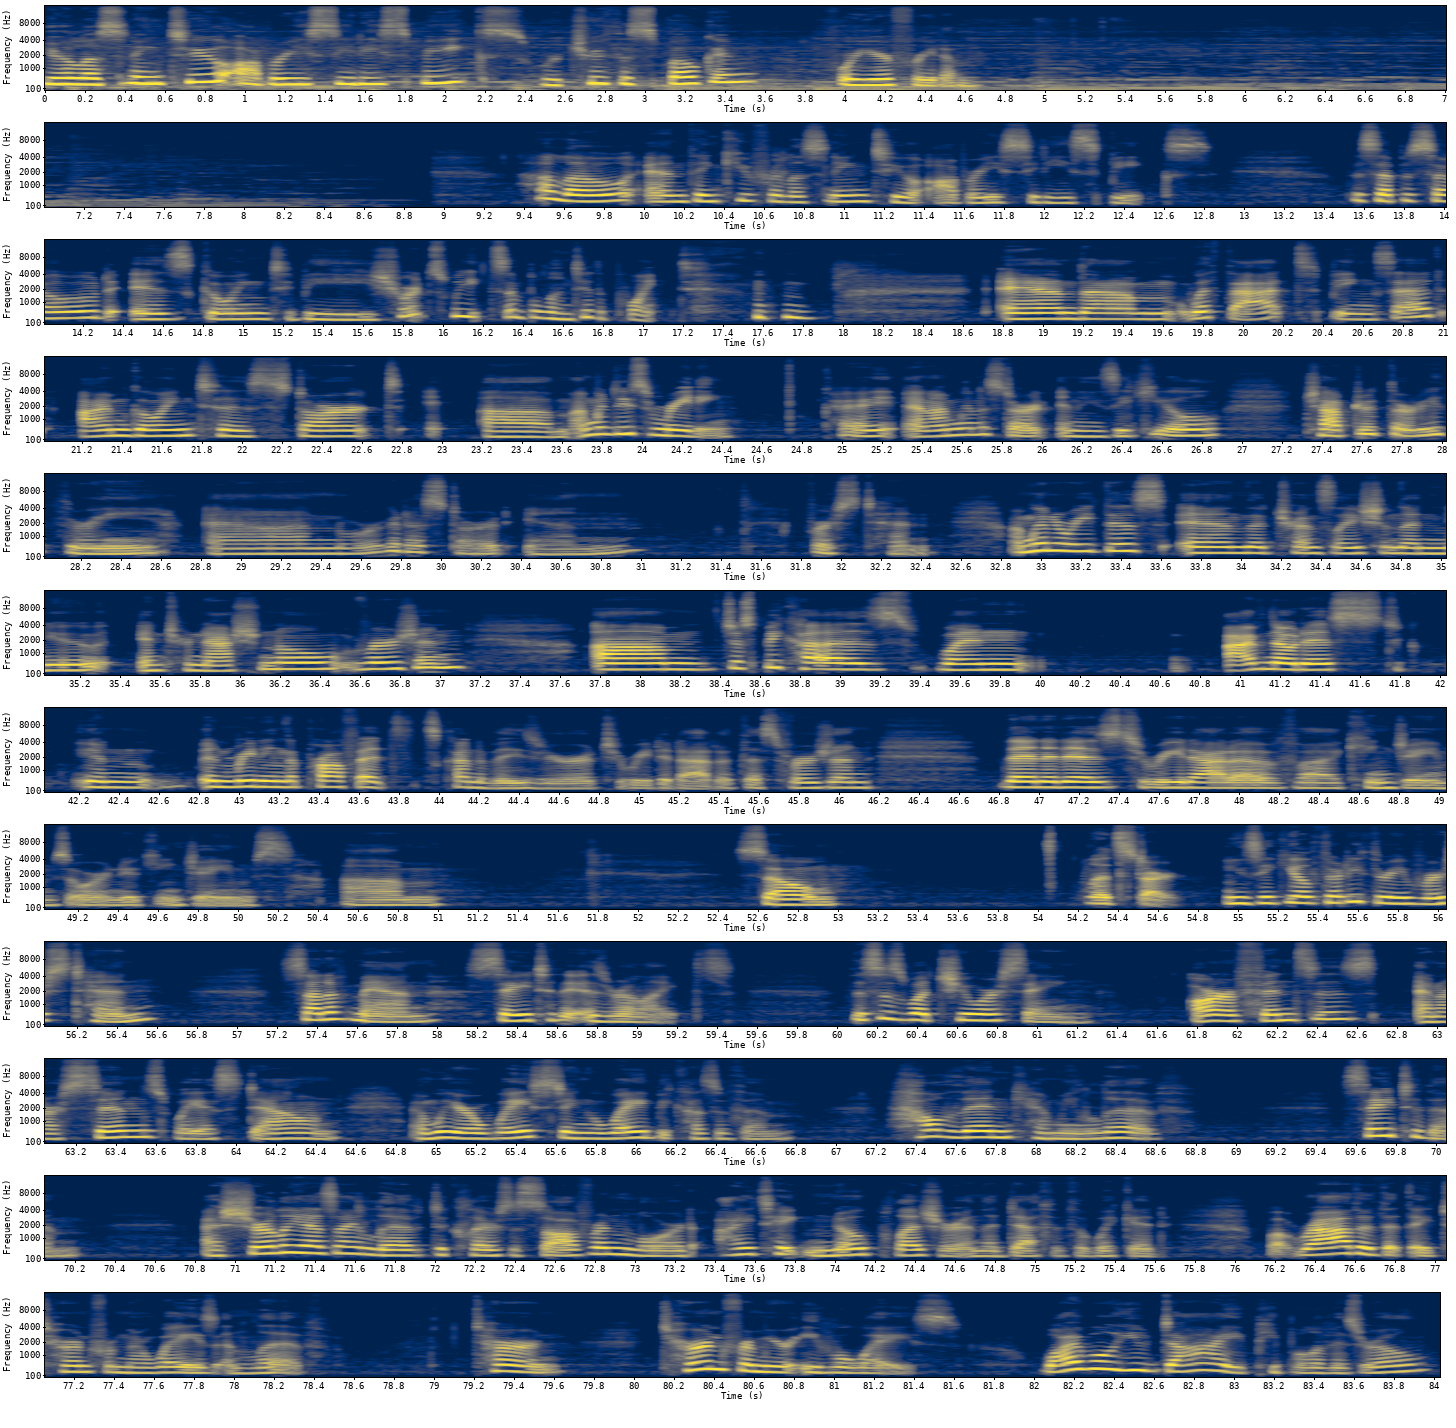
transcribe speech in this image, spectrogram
You're listening to Aubrey CD Speaks, where truth is spoken for your freedom. Hello, and thank you for listening to Aubrey CD Speaks. This episode is going to be short, sweet, simple, and to the point. and um, with that being said, I'm going to start, um, I'm going to do some reading. Okay, and I'm going to start in Ezekiel chapter 33, and we're going to start in verse 10. I'm going to read this in the translation, the New International Version, um, just because when I've noticed in in reading the prophets, it's kind of easier to read it out of this version than it is to read out of uh, King James or New King James. Um, so let's start. Ezekiel 33, verse 10 Son of man, say to the Israelites, This is what you are saying. Our offenses and our sins weigh us down, and we are wasting away because of them. How then can we live? Say to them, As surely as I live, declares the sovereign Lord, I take no pleasure in the death of the wicked, but rather that they turn from their ways and live. Turn, turn from your evil ways. Why will you die, people of Israel?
